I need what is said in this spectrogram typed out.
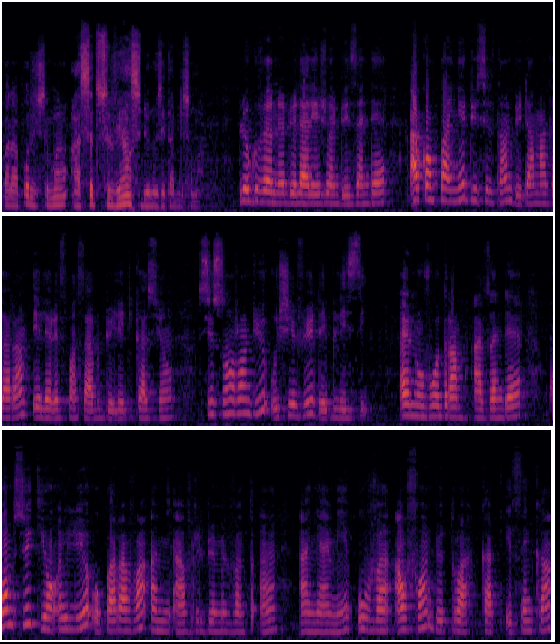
par rapport justement à cette surveillance de nos établissements. Le gouverneur de la région de Zander, accompagné du sultan de Damagaram et les responsables de l'éducation, se sont rendus au cheveu des blessés. Un nouveau drame à Zander, comme ceux qui ont eu lieu auparavant en mi-avril 2021 à Niamey, où 20 enfants de 3, 4 et 5 ans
